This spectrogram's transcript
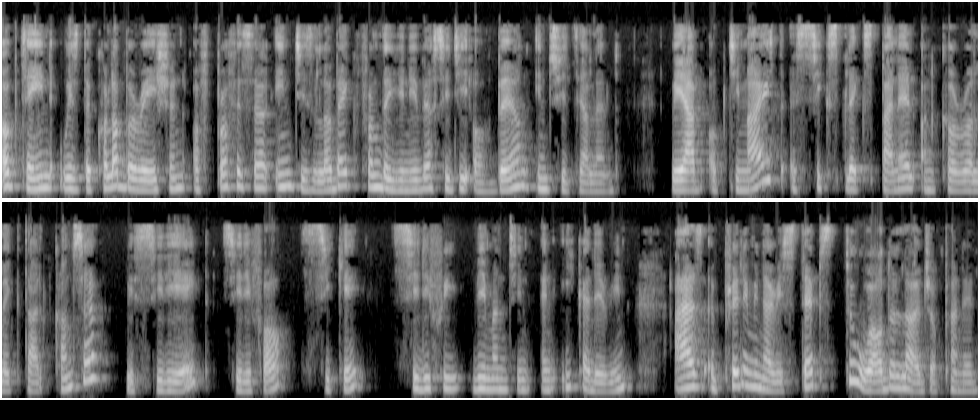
obtained with the collaboration of Professor Inti Zlobec from the University of Bern in Switzerland. We have optimized a six-plex panel on colorectal cancer with CD8, CD4, CK, CD3, vimentin, and ecadherin as a preliminary steps toward a larger panel.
